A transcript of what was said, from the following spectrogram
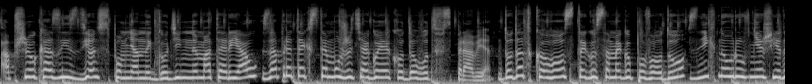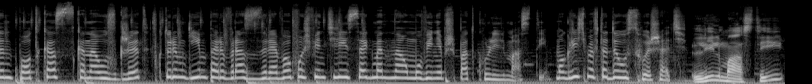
a przy okazji zdjąć wspomniany godzinny materiał za pretekstem użycia go jako dowód w sprawie. Dodatkowo z tego samego powodu zniknął również jeden podcast z kanału Zgrzyt, w którym Gimper wraz z Rewo poświęcili segment na omówienie przypadku Lil Masti. Mogliśmy wtedy usłyszeć. Lil Masti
